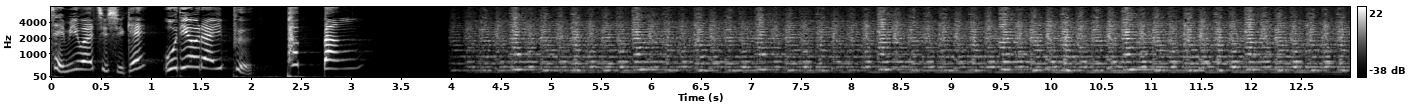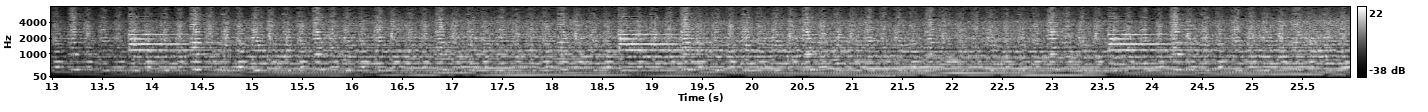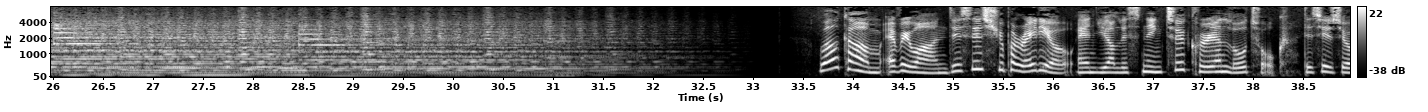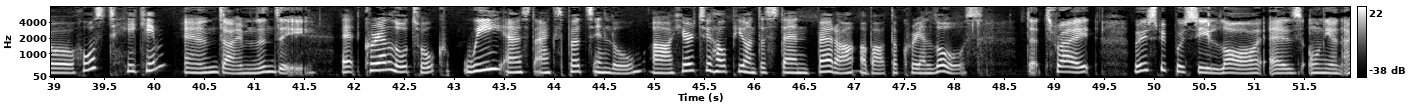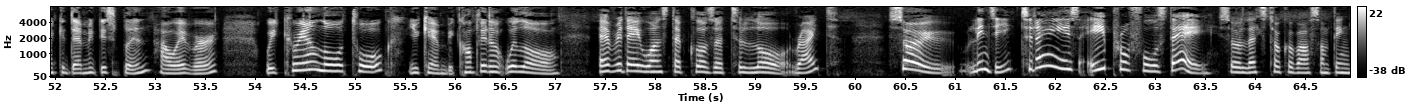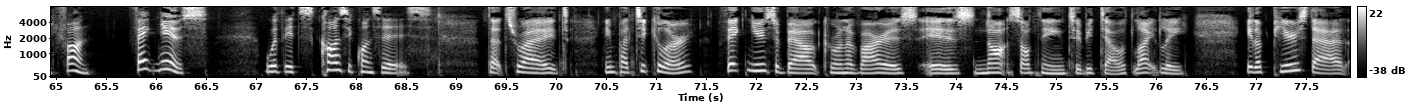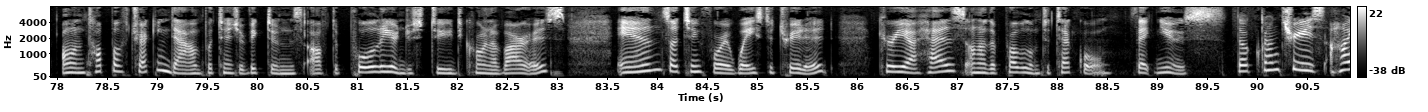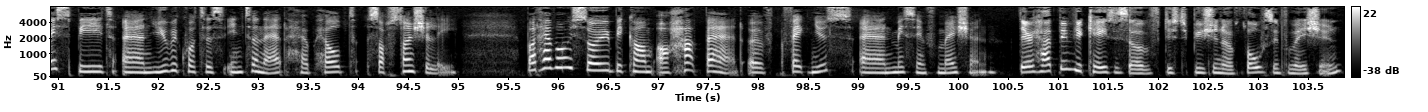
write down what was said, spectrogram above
재미와 지식의 오디오 라이프. 팝빵 Welcome, everyone. This is Super Radio, and you are listening to Korean Law Talk. This is your host, Hee Kim. And I'm Lindsay. At Korean Law Talk, we, as the experts in law, are here to help you understand better about the Korean laws. That's right. Most people see law as only an academic discipline. However, with Korean Law Talk, you can be confident with law. Every day, one step closer to law, right? So, Lindsay, today is April Fool's Day, so let's talk about something fun. Fake news with its consequences. That's right. In particular, fake news about coronavirus is not something to be dealt lightly. It appears that on top of tracking down potential victims of the poorly understood coronavirus and searching for ways to treat it, Korea has another problem to tackle fake news. The country's high speed and ubiquitous internet have helped substantially, but have also become a hotbed of fake news and misinformation. There have been few cases of distribution of false information,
